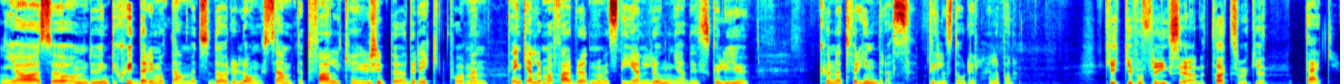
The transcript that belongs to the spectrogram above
Ja, alltså om du inte skyddar dig mot dammet så dör du långsamt. Ett fall kan ju du dö direkt på, men tänk alla de här farbröderna med stenlunga. Det skulle ju kunnat förhindras till en stor del i alla fall. Kicke från Flinks järn, tack så mycket. Tack.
